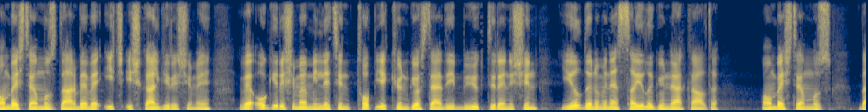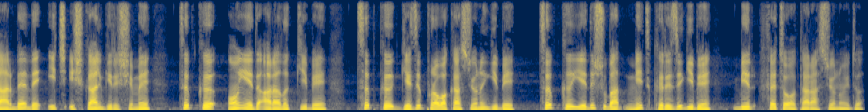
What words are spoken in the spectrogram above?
15 Temmuz darbe ve iç işgal girişimi ve o girişime milletin topyekün gösterdiği büyük direnişin yıl dönümüne sayılı günler kaldı. 15 Temmuz darbe ve iç işgal girişimi tıpkı 17 Aralık gibi, tıpkı Gezi provokasyonu gibi, tıpkı 7 Şubat MIT krizi gibi bir FETÖ operasyonuydu.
